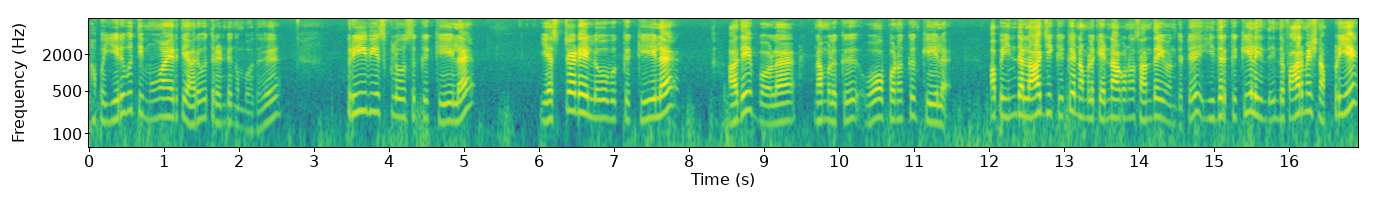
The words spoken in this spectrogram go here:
அப்போ இருபத்தி மூவாயிரத்தி அறுபத்தி ரெண்டுங்கும்போது ப்ரீவியஸ் க்ளோஸுக்கு கீழே எஸ்டர்டே லோவுக்கு கீழே அதே போல் நம்மளுக்கு ஓப்பனுக்கு கீழே. அப்போ இந்த லாஜிக்கு நம்மளுக்கு என்ன ஆகணும்? சந்தை வந்துட்டு இதற்கு கீழே இந்த இந்த ஃபார்மேஷன் அப்படியே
